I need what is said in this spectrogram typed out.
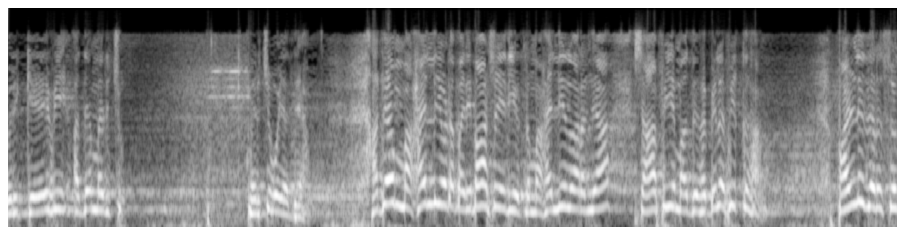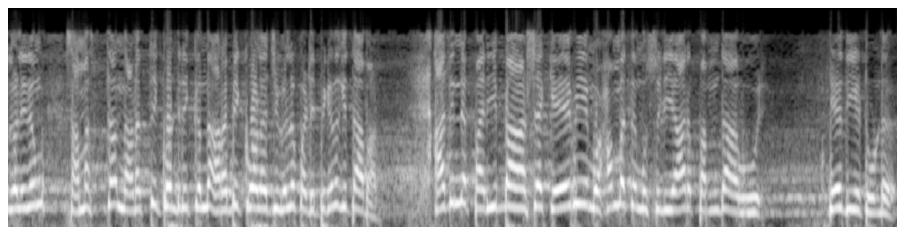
ഒരു കെ വി അദ്ദേഹം മരിച്ചു. മരിച്ചുപോയി അദ്ദേഹം. അദ്ദേഹം മഹല്ലിയുടെ പരിഭാഷ എഴുതിയിട്ടുണ്ട്. മഹല്ലി എന്ന് പറഞ്ഞാൽ ഷാഫി മദ്ഹബിലെ ഫിഖാണ് പള്ളി ദർസുകളിലും സമസ്ത നടത്തിക്കൊണ്ടിരിക്കുന്ന അറബി കോളേജുകളിൽ പഠിപ്പിക്കുന്ന കിതാബാണ്. അതിന്റെ പരിഭാഷ കെ വി മുഹമ്മദ് മുസ്ലിയാർ പന്താവൂർ എഴുതിയിട്ടുണ്ട്.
